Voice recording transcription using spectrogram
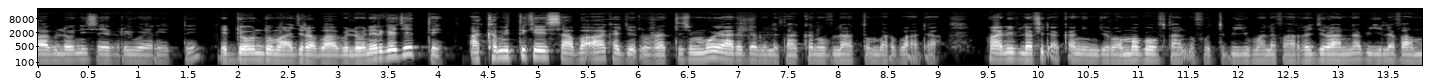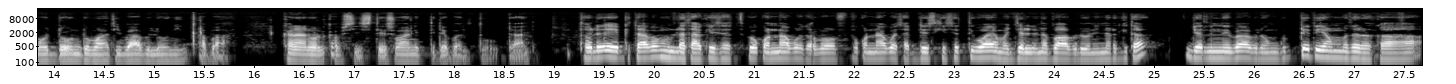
baabiloonis everywhere iddoo hundumaa jira baabiloon erga jette akkamitti keessaa ba'aa ka jedhu irrattis immoo yaada dabalataa akka nuuf laattuun barbaada. Maaliif lafi dhaqan hin jiru amma gooftaan dhufutti biyyuma lafaarra jiraannaa biyyi lafaa immoo iddoo hundumaatii baabilooniin qaba. Kanaan wal qabsiistees waan itti dabaltu daali. Tolee kitaaba mul'ataa keessatti boqonnaa kudha torbaa fi boqonnaa kudha saddeet keessatti waa'ee jallina baabilooniin argita. Jallinni baabiloon guddatee amma sadarkaa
